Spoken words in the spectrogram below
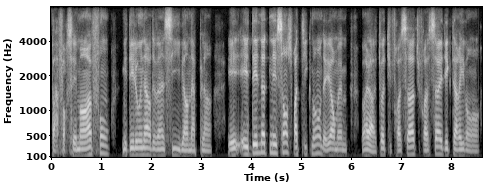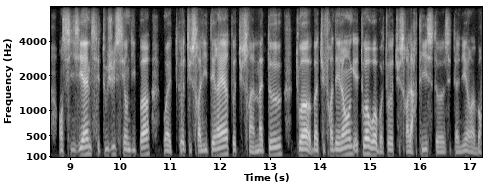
pas forcément à fond, mais des Léonard de Vinci, il y en a plein. Et, dès notre naissance, pratiquement, d'ailleurs même, voilà, toi tu feras ça, tu feras ça, et dès que tu arrives en, sixième, c'est tout juste si on ne dit pas, ouais, toi tu seras littéraire, toi tu seras un matheux, toi bah, tu feras des langues, et toi, ouais, bah, toi tu seras l'artiste, euh, c'est-à-dire, euh, bon.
